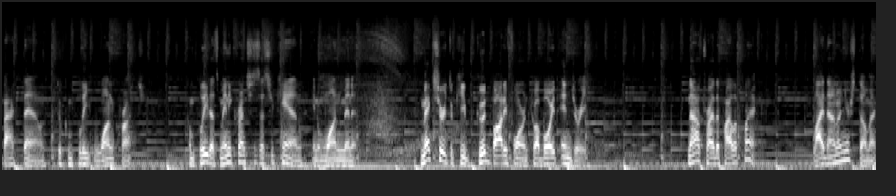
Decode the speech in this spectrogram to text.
back down to complete one crunch. Complete as many crunches as you can in one minute. Make sure to keep good body form to avoid injury. Now try the pilot plank. Lie down on your stomach,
